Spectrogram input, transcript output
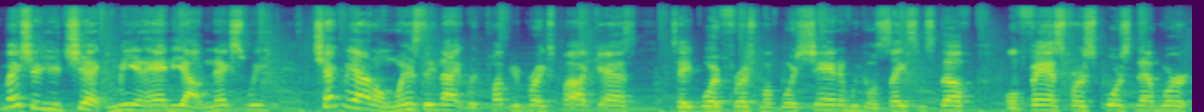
Make sure you check me and Andy out next week. Check me out on Wednesday night with Pump Your Brakes Podcast. Tate Boy Fresh, my boy Shannon. We're gonna say some stuff on Fans First Sports Network.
